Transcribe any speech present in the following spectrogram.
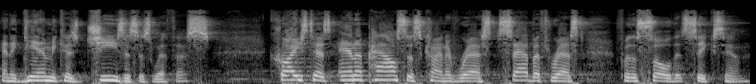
and again because Jesus is with us. Christ has anapausis kind of rest, Sabbath rest for the soul that seeks Him.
